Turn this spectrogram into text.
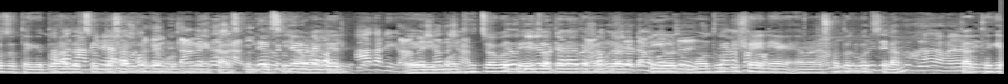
বছর থেকে দু হাজার চোদ্দ সাল থেকে মধু নিয়ে কাজ করতেছি আমাদের। এই মধু জগতে যতদিন আমরা পিওর মধু বিষয় নিয়ে মানে সতর্ক ছিলাম তার থেকে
